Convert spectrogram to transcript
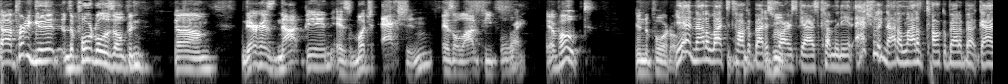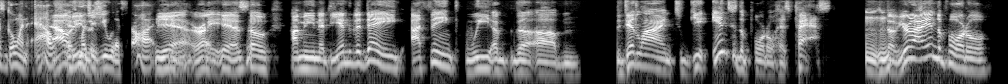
Uh, pretty good. The portal is open. Um, there has not been as much action as a lot of people Right. have hoped in the portal. Yeah, not a lot to talk about as Mhm. far as guys coming in. Actually, not a lot of talk about about guys going out, Out as much as you would have thought. you Yeah, know? right. Yeah. So, I mean, at the end of the day, I think we uh, the um the deadline to get into the portal has passed. Mhm. So if you're not in the portal,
